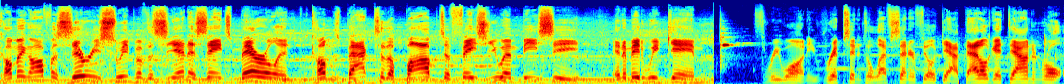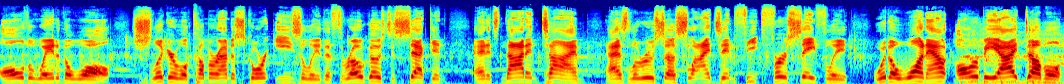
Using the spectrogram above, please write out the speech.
Coming off a series sweep of the Siena Saints, Maryland comes back to the Bob to face UMBC in a midweek game. 3 1. He rips it into left center field gap. That'll get down and roll all the way to the wall. Shliger will come around to score easily. The throw goes to second, and it's not in time as Lorusso slides in feet first safely with a one out RBI double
